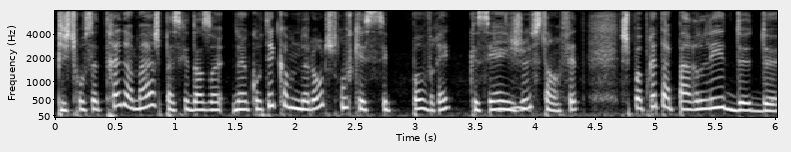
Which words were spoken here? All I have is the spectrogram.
Puis je trouve ça très dommage parce que dans un d'un côté comme de l'autre, je trouve que c'est pas vrai, que c'est injuste en fait. Je suis pas prête à parler de de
